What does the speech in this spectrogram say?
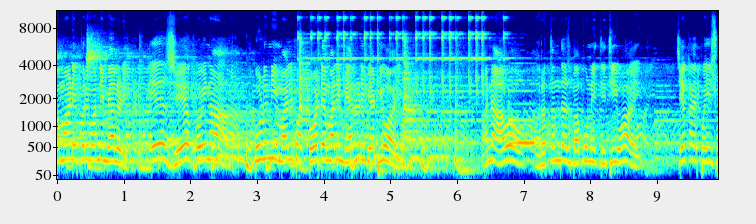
કમાણી પરિવારની મેલડી. એ જે કોઈના કુળની માલિપા ટોટે મારી મેલડી બેઠી હોય અને આવો રતનદાસ બાપુની તિથિ હોય, જે કાંઈ પૈસો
